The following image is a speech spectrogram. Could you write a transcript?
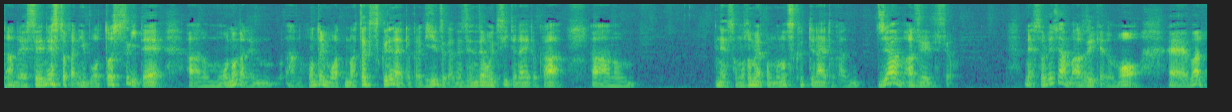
あの SNS とかに没頭しすぎてあの物がねあの本当にも全く作れないとか技術がね全然追いついてないとかあの、ね、そもそもやっぱ物作ってないとかじゃあまずいですよ。ね、それじゃあまずいけども、えーまあ、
